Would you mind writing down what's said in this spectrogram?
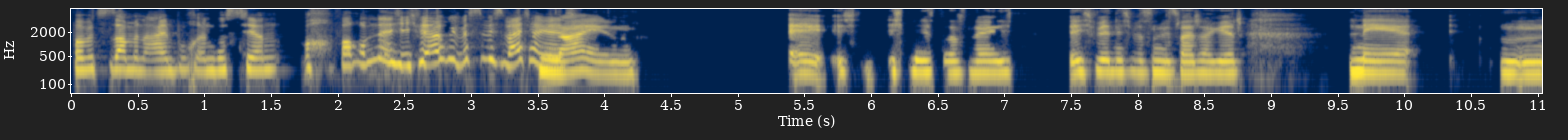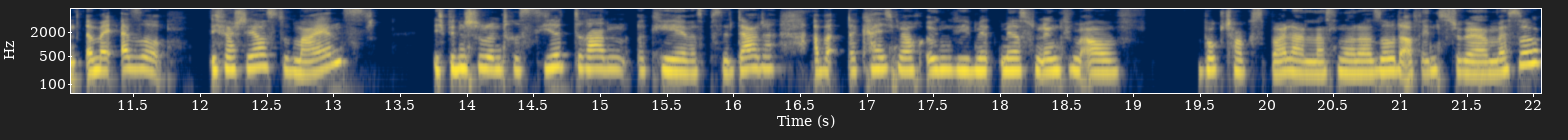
Wollen wir zusammen in ein Buch investieren? Oh, warum nicht? Ich will irgendwie wissen, wie es weitergeht. Nein. Ey, ich, ich lese das nicht. Ich will nicht wissen, wie es weitergeht. Nee. Also, ich verstehe, was du meinst ich bin schon interessiert dran, okay, was passiert da, da, aber da kann ich mir auch irgendwie mit mir das von irgendwem auf BookTalk spoilern lassen oder so oder auf Instagram, weißt du?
